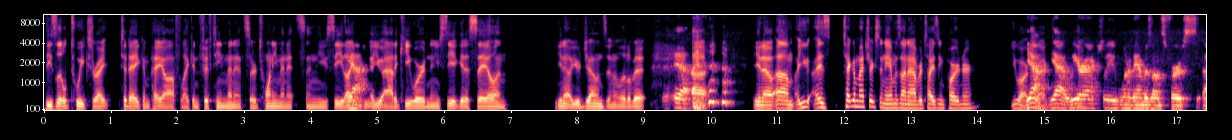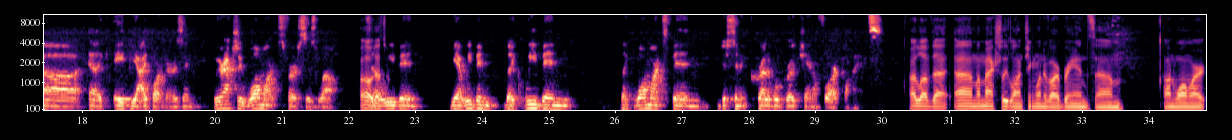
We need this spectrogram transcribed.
these little tweaks right today can pay off like in 15 minutes or 20 minutes. And you see, like, Yeah. you know, you add a keyword and then you see it get a sale and, you know, you're jonesing a little bit. yeah. uh, You know, um, are you is Teikametrics an Amazon advertising partner? You are, yeah, correct? yeah. We Yeah. are actually one of Amazon's first uh, like API partners, and we were actually Walmart's first as well. Oh, so that's we've been, yeah, we've been like we've been like Walmart's been just an incredible growth channel for our clients. I love that. Um, I'm actually launching one of our brands um, on Walmart.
